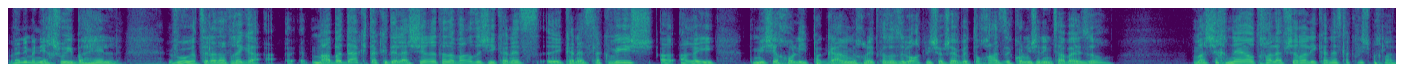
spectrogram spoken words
ואני מניח שהוא ייבהל, והוא ירצה לדעת, רגע, מה בדקת כדי לאשר את הדבר הזה שייכנס לכביש? הרי מי שיכול להיפגע גם ממכונית כזו זה לא רק מי שיושב בתוכה, זה כל מי שנמצא באזור. מה שכנע אותך לאפשר לה להיכנס לכביש בכלל?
